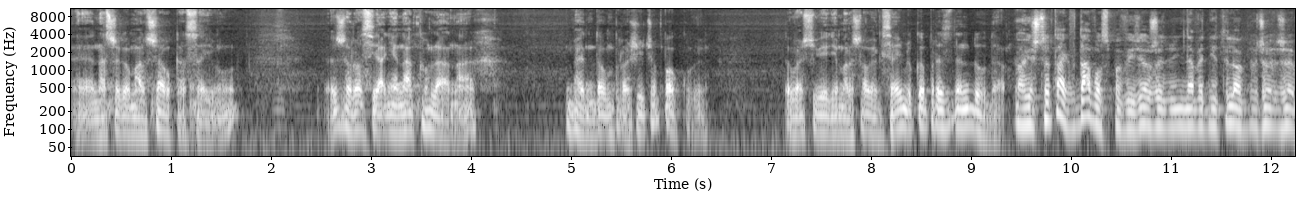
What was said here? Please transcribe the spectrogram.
e, naszego marszałka Sejmu, że Rosjanie na kolanach będą prosić o pokój. To właściwie nie marszałek Sejmu, tylko prezydent Duda. No jeszcze tak, w Davos powiedział, że nawet nie tyle, że, że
